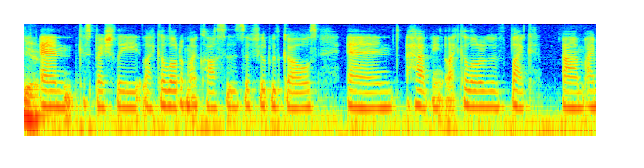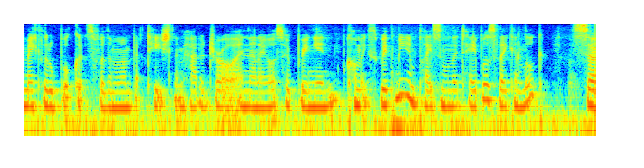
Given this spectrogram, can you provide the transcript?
Yeah. And especially like a lot of my classes are filled with girls, and having like a lot of like um, I make little booklets for them and teach them how to draw, and then I also bring in comics with me and place them on the table so they can look. So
